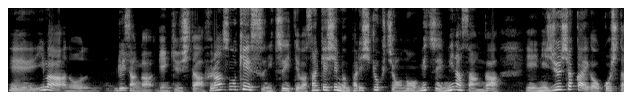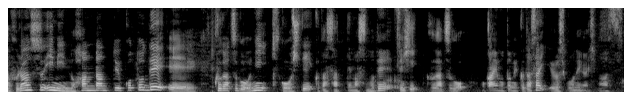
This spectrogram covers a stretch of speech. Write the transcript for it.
えー、今、あの、ルイさんが言及したフランスのケースについては、産経新聞パリ支局長の三井美奈さんが、えー、二重社会が起こしたフランス移民の反乱ということで、えー、9月号に寄稿してくださってますので、ぜひ9月号お買い求めください。よろしくお願いします。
